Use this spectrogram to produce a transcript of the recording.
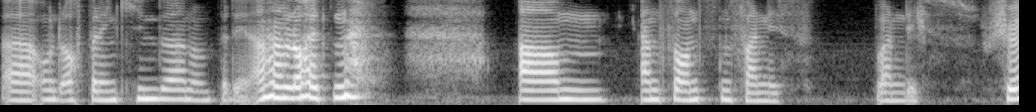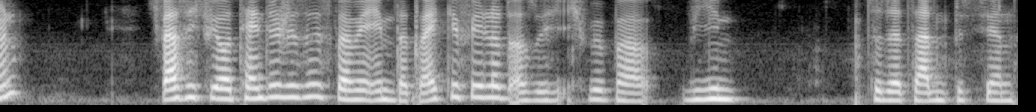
Äh, und auch bei den Kindern und bei den anderen Leuten. ähm, ansonsten fand ich's, fand ich's schön. Ich weiß nicht, wie authentisch es ist, weil mir eben der Dreck gefehlt hat. Also ich, ich würde mir Wien zu der Zeit ein bisschen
